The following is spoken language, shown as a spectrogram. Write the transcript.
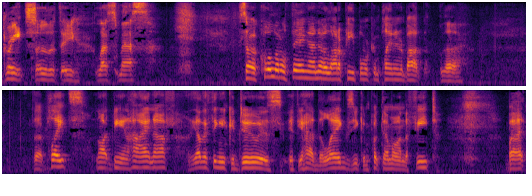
grates so that they less mess. So a cool little thing I know a lot of people were complaining about the the plates not being high enough. The other thing you could do is if you had the legs you can put them on the feet. But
